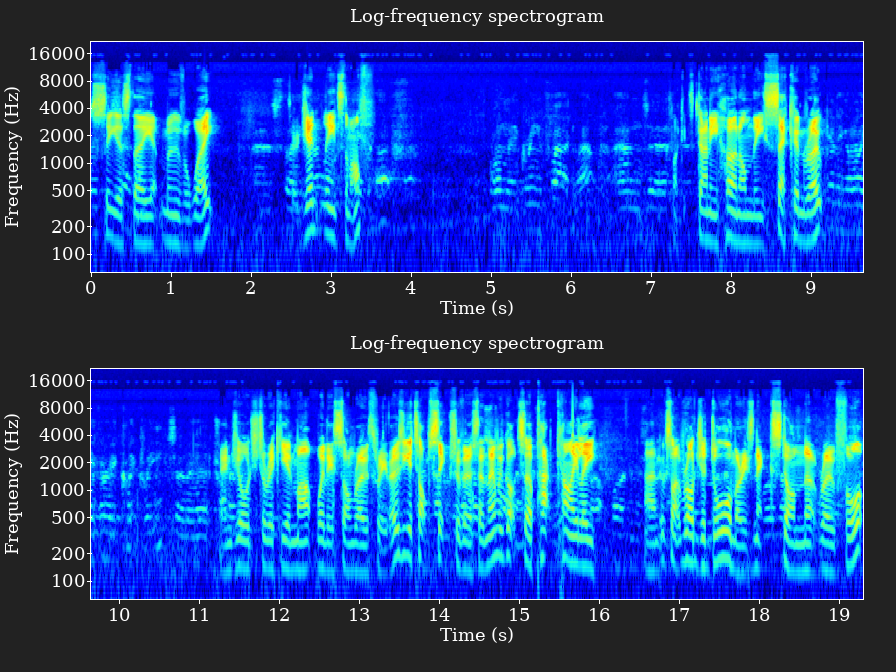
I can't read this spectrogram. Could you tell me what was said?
See as they move away. So Gent leads them off. Like it's Danny Hunn on the second row. Then George Taricki and Mark Willis on row three. Those are your top six reverse. And then we've got uh, Pat Kiley and it looks like Roger Dormer is next on uh, row four.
